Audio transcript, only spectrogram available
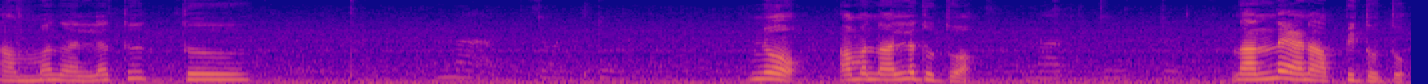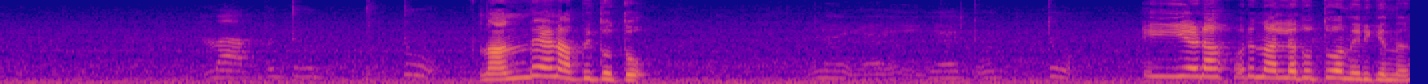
അമ്മ നല്ല തുത്തു. നോ അമ്മ നല്ല തുത്തുവാ. നന്ദയാണ് അപ്പി തുത്തു. നന്ദയാണ് അപ്പി തുത്തു. ഈയടാ ഒരു നല്ല തുത്തു വന്നിരിക്കുന്നു.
